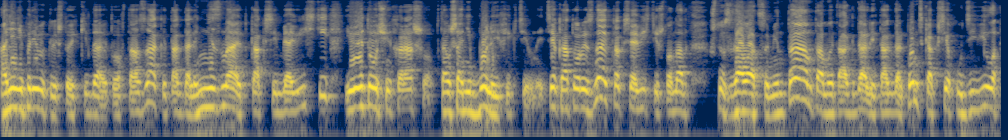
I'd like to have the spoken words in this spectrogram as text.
Они не привыкли, что их кидают в автозак и так далее. Не знают, как себя вести, и это очень хорошо, потому что они более эффективные. Те, которые знают, как себя вести, что надо что сдаваться ментам там, и так далее, и так далее. Помните, как всех удивило,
